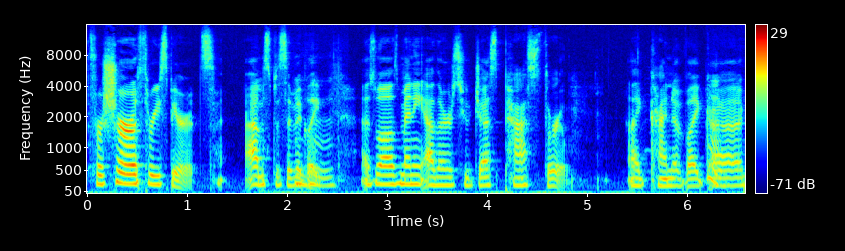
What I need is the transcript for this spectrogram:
for sure three spirits um, specifically, as well as many others who just passed through, like kind of like uh,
